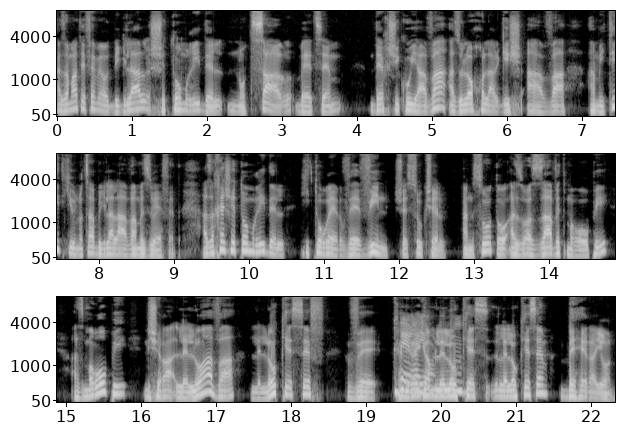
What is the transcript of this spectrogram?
אז אמרת יפה מאוד בגלל שתום רידל נוצר בעצם דרך שיקוי אהבה אז הוא לא יכול להרגיש אהבה אמיתית כי הוא נוצר בגלל אהבה מזויפת. אז אחרי שתום רידל התעורר והבין שסוג של אנסו אותו אז הוא עזב את מרופי אז מרופי נשארה ללא אהבה ללא כסף וכנראה בהיריון. גם ללא, כס, ללא קסם בהיריון.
